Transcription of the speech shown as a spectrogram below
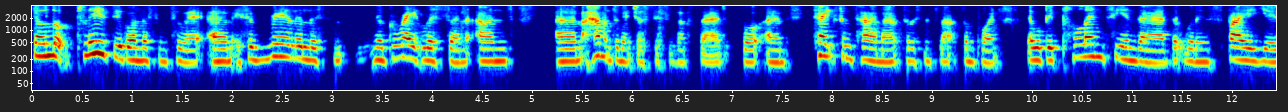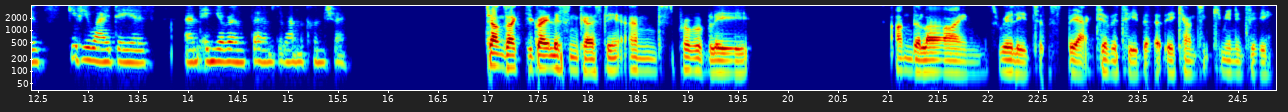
So look, please do go and listen to it. Um, it's a really listen, a great listen, and um, I haven't done it justice, as I've said, but um, take some time out to listen to that at some point. There will be plenty in there that will inspire you, give you ideas um, in your own firms around the country. Sounds like a great listen, Kirsty, and probably underlines really just the activity that the accountant community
